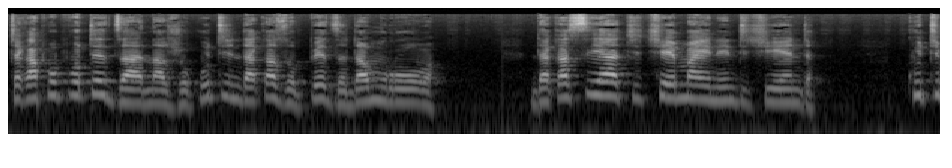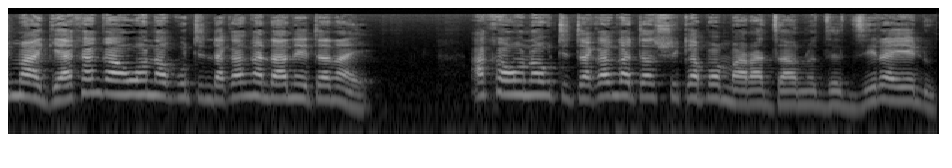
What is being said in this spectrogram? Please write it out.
Takapopotedzana zvokuti ndakazopedza ndamurova. Ndakasiya achichema ini ndichienda. Kuti magi akanga aona kuti ndakanga ndaneta naye akaona kuti takanga tasvika pamharadzano dzenzira yedu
